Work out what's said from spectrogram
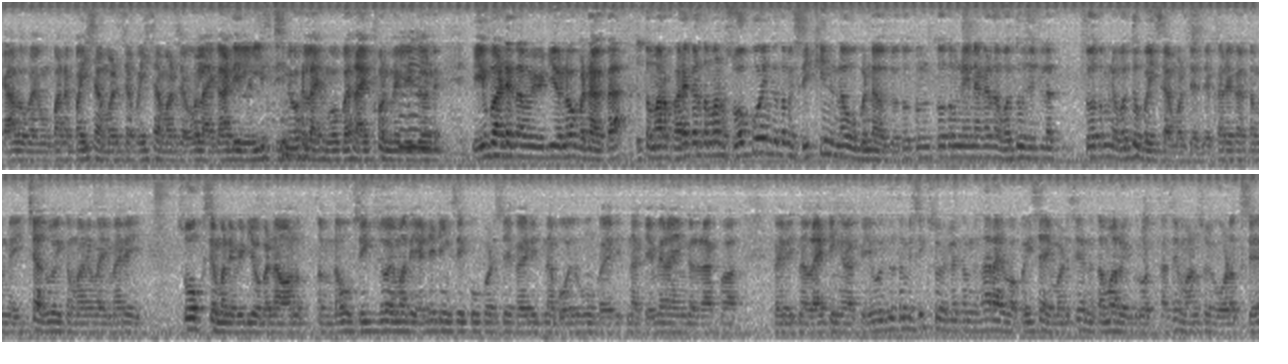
કે હાલો ભાઈ હું મને પૈસા મળશે પૈસા મળશે. ઓલાય ગાડી લઈ લીધી ને ઓલાય મોબાઈલ આઈફોન લઈ લીધો ને. એ માટે તમે વીડિયો ન બનાવતા. તો તમારો ખરેખર તમારો શોખ હોય ને તો તમે શીખીને નવું બનાવજો. તો તમને તો તમને એના કરતા વધુ જેટલા તો તમને વધુ પૈસા મળશે જે ખરેખર તમને ઈચ્છા જ હોય કે મારે ભાઈ મારી શોખ છે મને વીડિયો બનાવવાનો. તમે નવું શીખજો એમાંથી એડિટિંગ શીખવું પડશે કઈ રીતના બોલવું કઈ રીતના કેમેરા એંગલ રાખવા કઈ રીતના લાઇટિંગ રાખવી એ બધું તમે શીખશો એટલે તમને સારા એવા પૈસા મળશે અને તમારો ગ્રોથ થશે માણસો ઓળખશે.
